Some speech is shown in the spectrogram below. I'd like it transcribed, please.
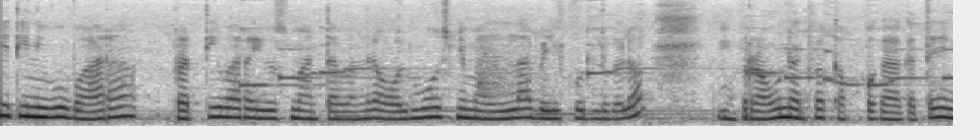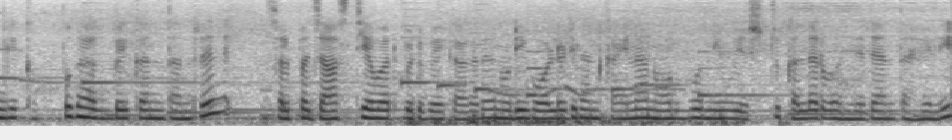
ರೀತಿ ನೀವು ವಾರ, ಪ್ರತಿ ವಾರ ಯೂಸ್ ಮಾಡ್ತಾ ಬಂದರೆ ಆಲ್ಮೋಸ್ಟ್ ನಿಮ್ಮ ಎಲ್ಲ ಬಿಳಿ ಕೂದಲುಗಳು ಬ್ರೌನ್ ಅಥವಾ ಕಪ್ಪಗಾಗುತ್ತೆ. ನಿಮಗೆ ಕಪ್ಪಗಾಗಬೇಕಂತಂದರೆ ಸ್ವಲ್ಪ ಜಾಸ್ತಿ ಅವರ್ ಬಿಡಬೇಕಾಗುತ್ತೆ. ನೋಡಿ ಈಗ ಆಲ್ರೆಡಿ ನನ್ನ ಕೈನ ನೋಡ್ಬೋದು, ನೀವು ಎಷ್ಟು ಕಲರ್ ಬಂದಿದೆ ಅಂತ ಹೇಳಿ.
